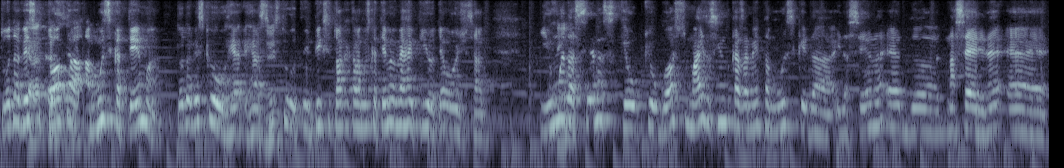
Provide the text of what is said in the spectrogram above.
Toda vez aquela que canção. toca a música tema, toda vez que eu reassisto uhum. o Twin Peaks e toca aquela música tema, eu me arrepio até hoje, sabe? E uma Sim. das cenas que eu, que eu gosto mais assim do casamento da música e da, e da cena é do, na série, né? É,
